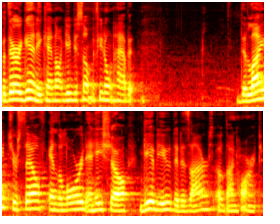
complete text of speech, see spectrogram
But there again, he cannot give you something if you don't have it. Delight yourself in the Lord, and he shall give you the desires of thine heart.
